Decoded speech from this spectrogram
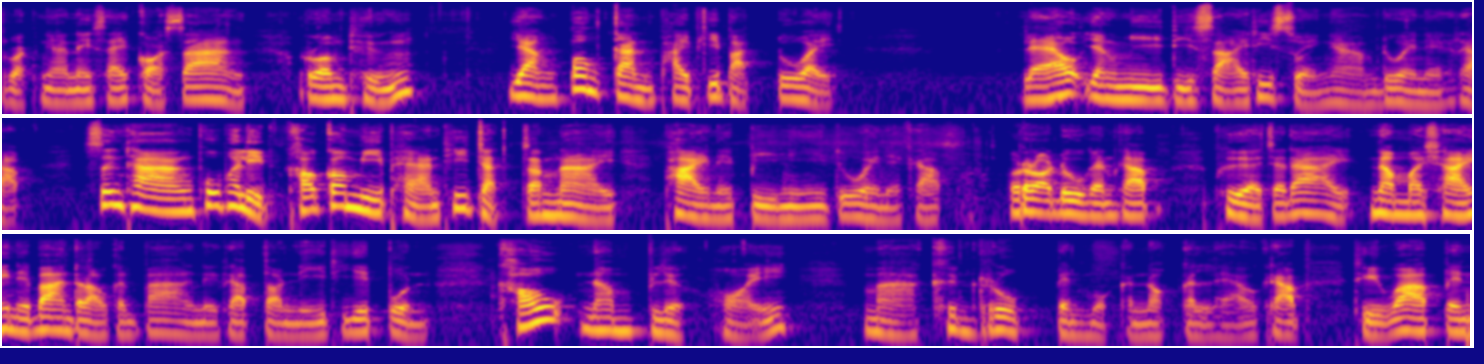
ตรวจงานในไซต์ก่อสร้าง รวมถึงยังป้องกันภัยพิบัติด้วย แล้วยังมีดีไซน์ที่สวยงามด้วยนะครับ ซึ่งทางผู้ผลิตเขาก็มีแผนที่จัดจำหน่ายภายในปีนี้ด้วยนะครับ รอดูกันครับ เผื่อจะได้นำมาใช้ในบ้านเรากันบ้างนะครับ ตอนนี้ที่ญี่ปุ่นเขานำเปลือกหอย มาขึ้นรูปเป็นหมวกกันน็อกกันแล้วครับ ถือว่าเป็น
